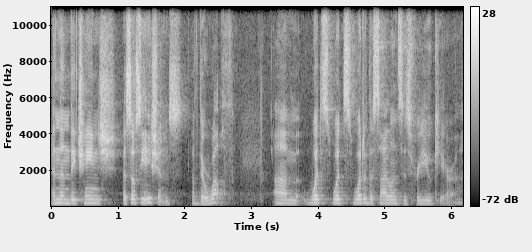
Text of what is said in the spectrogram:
and then they change associations of their wealth. Um, what's what's what are the silences for you, Kyera?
